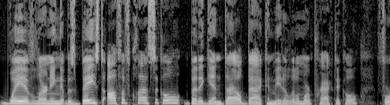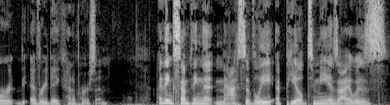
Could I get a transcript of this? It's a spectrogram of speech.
way of learning that was based off of classical, but again dialed back and made a little more practical for the everyday kind of person. I think something that massively appealed to me as I was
